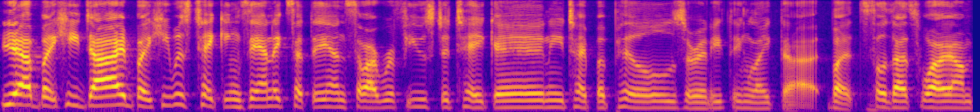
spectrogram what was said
yeah, but he died, but he was taking Xanax at the end, so I refused to take any type of pills or anything like that. But so that's why I'm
